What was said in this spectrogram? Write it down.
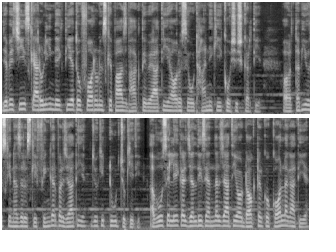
जब ये चीज़ कैरोलिन देखती है तो फ़ौरन उसके पास भागते हुए आती है और उसे उठाने की कोशिश करती है। और तभी उसकी नज़र उसकी फिंगर पर जाती है, जो कि टूट चुकी थी। अब वो उसे लेकर जल्दी से अंदर जाती है और डॉक्टर को कॉल लगाती है।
